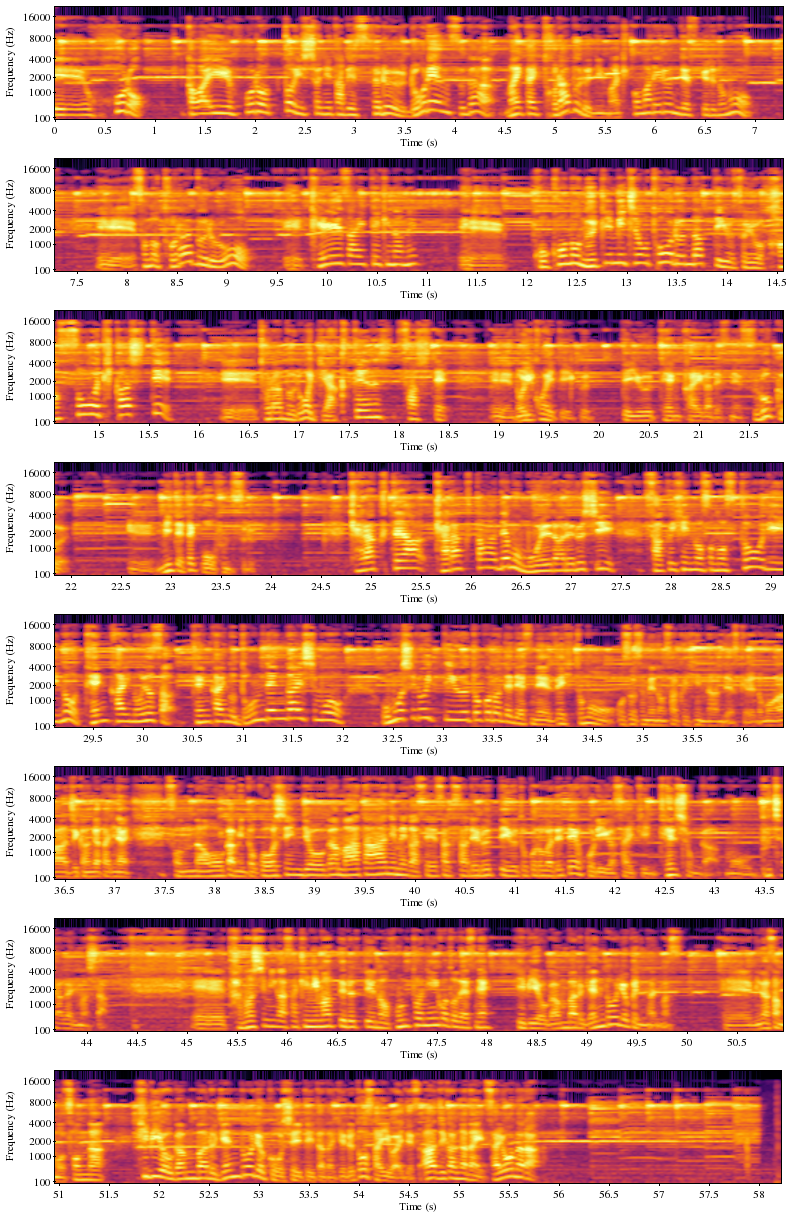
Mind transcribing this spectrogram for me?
えーホロ可愛いホロと一緒に旅するロレンスが毎回トラブルに巻き込まれるんですけれども、えーそのトラブルを、えー経済的なね、えーここの抜け道を通るんだっていうそういう発想を利かして、えトラブルを逆転させて、え乗り越えていく。っていう展開がですねすごく、えー見てて興奮する。キャラクターキャラクターでも燃えられるし作品のそのストーリーの展開の良さ展開のどんでん返しも面白いっていうところでですねぜひともおすすめの作品なんですけれどもあー時間が足りない。そんな狼と香辛料がまたアニメが制作されるっていうところが出て堀井が最近テンションがもうぶち上がりました。えー楽しみが先に待ってるっていうのは本当にいいことですね。日々を頑張る原動力になります、えー皆さんもそんな日々を頑張る原動力を教えていただけると幸いです。あ時間がない。さようなら。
